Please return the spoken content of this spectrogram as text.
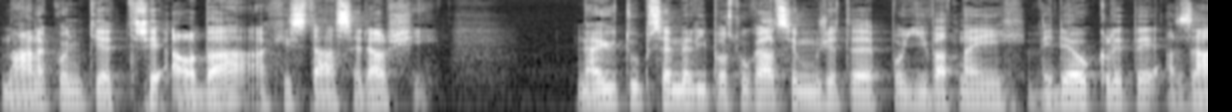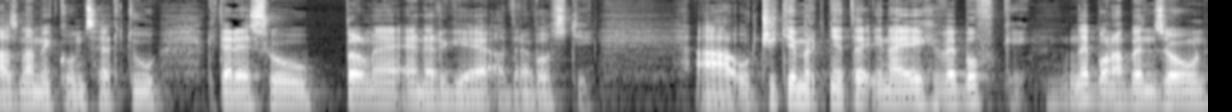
má na kontě tři alba a chystá se další. Na YouTube se, milí poslucháci, můžete podívat na jejich videoklipy a záznamy koncertů, které jsou plné energie a dravosti. A určitě mrkněte i na jejich webovky nebo na Benzone,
